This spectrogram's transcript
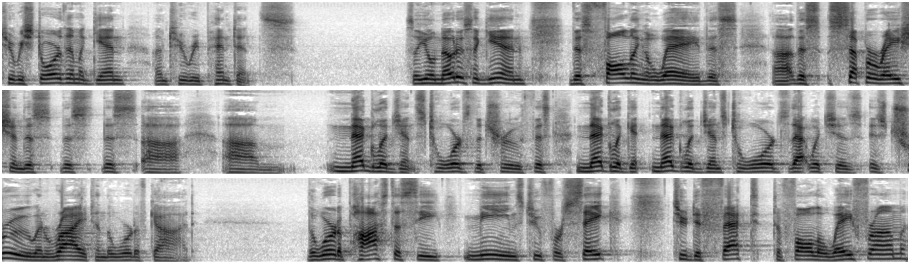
to restore them again unto repentance. So you'll notice again this falling away, this, uh, this separation, this, this, this uh, um, negligence towards the truth, this negligence towards that which is, is true and right in the Word of God. The word apostasy means to forsake, to defect, to fall away from,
